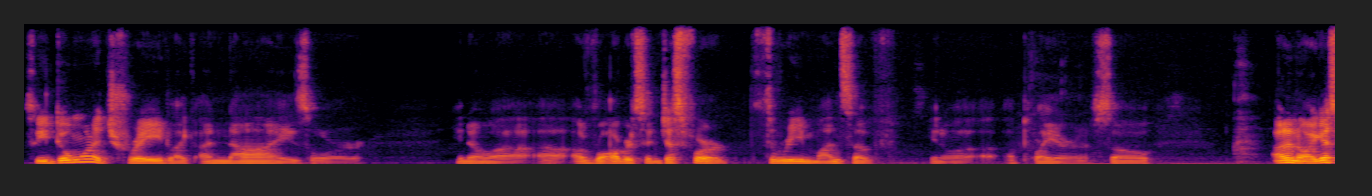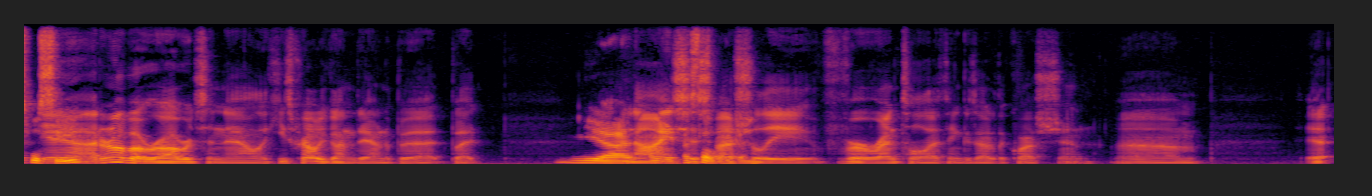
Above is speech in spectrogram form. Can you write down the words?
So you don't want to trade like a Knies or, you know, uh, uh, a, a Robertson just for three months of, you know, a, a player. So I don't know. I guess we'll see. yeah, see. I don't know about Robertson now. Like he's probably gone down a bit, but yeah, nice I, I especially like for a rental, I think is out of the question. Um, it,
